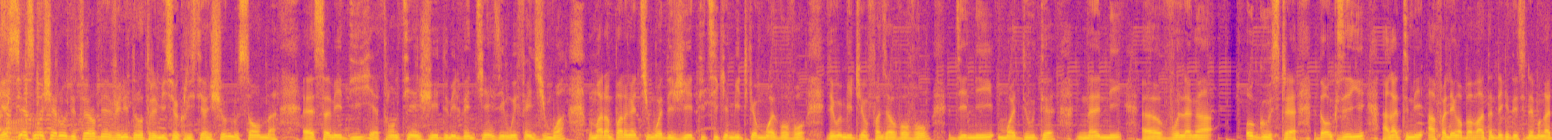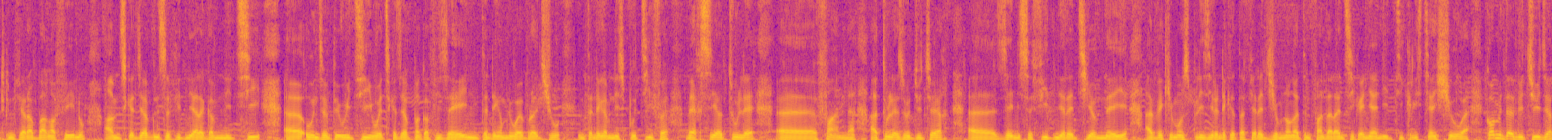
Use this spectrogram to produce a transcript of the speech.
Yes, yes, mes chers auditeurs, bienvenue dans notre émission Christian Show. Nous sommes euh, samedi 31 euh, juillet 2021, zegny hoe fin du mois. Maramparagna ty mois de juillet ty tsika midika mois vaovao, zegny hoe midika amin'ny fanjava vaovao, dia ny mois d'août na ny euh, volagna Auguste. Donc zegny agnatin'ny hafaliagna bavata ndraiky dia tsy nahay magnatriky ny fiarahabagna feno amintsika jiaby nisafidy ny hiaraka amin'ity onjampeo ity. Ho antsika jiaby mpankafy zahay mitandregna amin'ny web radio, mitandregna amin'ny spotif. Merci à tous les fans, à tous les auditeurs zay nisafidy ny hiara-dia aminay. Avec immense plaisir ndraiky tatafiara-dia aminao agnatin'ny fandaharantsika niany ity Christian Show comme d'habitude.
